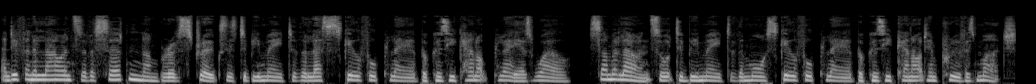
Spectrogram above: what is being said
and if an allowance of a certain number of strokes is to be made to the less skillful player because he cannot play as well, some allowance ought to be made to the more skillful player because he cannot improve as much.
